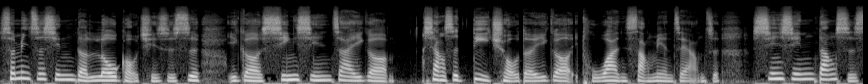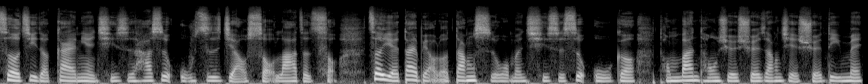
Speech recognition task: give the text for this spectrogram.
生命之星的 logo 其实是一个星星，在一个。像是地球的一个图案上面这样子，星星当时设计的概念，其实它是五只脚，手拉着手，这也代表了当时我们其实是五个同班同学、学长姐、学弟妹。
